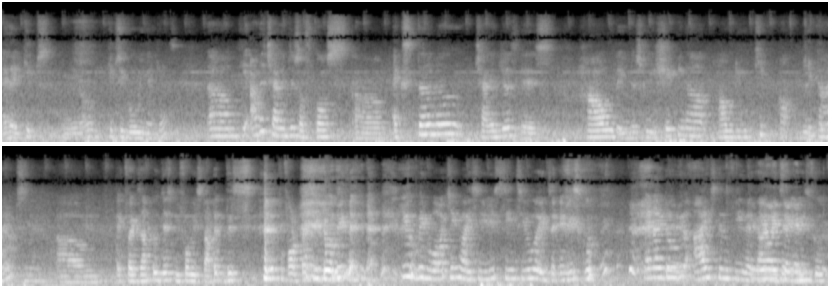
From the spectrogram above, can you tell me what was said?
and then it keeps you know keeps you going I guess um, the other challenges of course um, external challenges is how the industry is shaping up how do you keep up with Keep it up, times yeah. um, like for example, just before we started this podcast, you told me that you've been watching my series since you were in secondary school, and I told you I still feel like We I'm in secondary secondary school.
